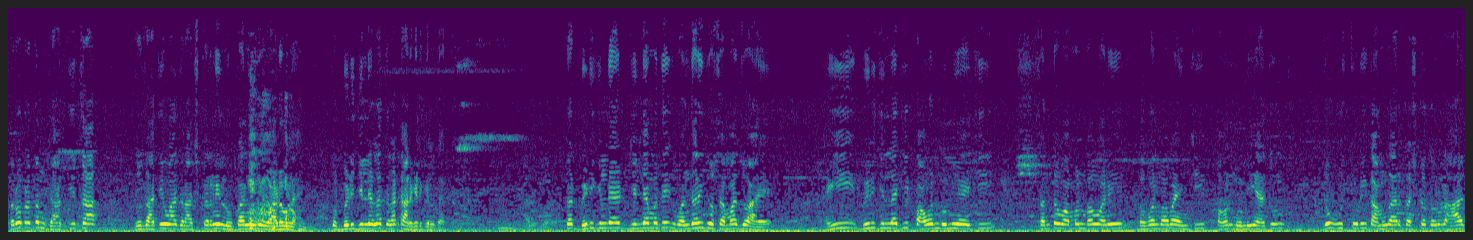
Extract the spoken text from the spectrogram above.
सर्वप्रथम जातीचा जो जातीवाद राजकारणी लोकांनी जो वाढवला आहे तो बीड जिल्ह्याला त्याला टार्गेट केलं जातं. तर बीड जिल्ह्या जिल्ह्यामध्ये वंजारी जो समाज जो आहे ही बीड जिल्ह्याची पावनभूमी आहे की संत वामनभाऊ आणि भगवान बाबा यांची पावनभूमी यातून जो ऊसतोडी कामगार कष्ट करून आज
